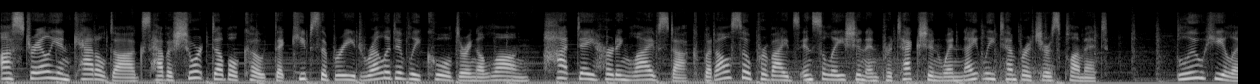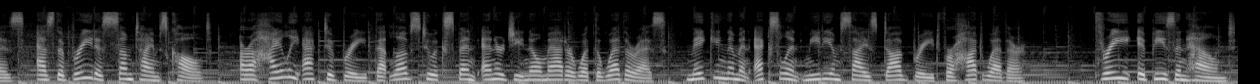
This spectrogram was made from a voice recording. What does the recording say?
Australian cattle dogs have a short double coat that keeps the breed relatively cool during a long, hot day herding livestock but also provides insulation and protection when nightly temperatures plummet. Blue Gilas, as the breed is sometimes called, are a highly active breed that loves to expend energy no matter what the weather is, making them an excellent medium-sized dog breed for hot weather. 3. Ibizan Hound.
